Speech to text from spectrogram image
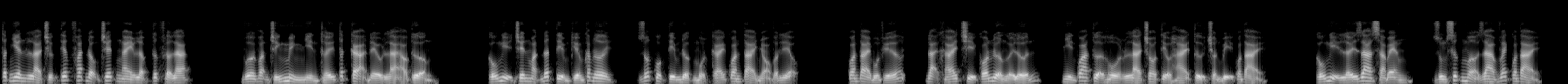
tất nhiên là trực tiếp phát động chết ngay lập tức phở lạc vừa vặn chính mình nhìn thấy tất cả đều là ảo tưởng cố nghị trên mặt đất tìm kiếm khắp nơi, rốt cuộc tìm được một cái quan tài nhỏ vật liệu. Quan tài bốn phía, đại khái chỉ có nửa người lớn, nhìn qua tựa hồ là cho tiểu hài tử chuẩn bị quan tài. Cố nghị lấy ra xà beng, dùng sức mở ra vách quan tài,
